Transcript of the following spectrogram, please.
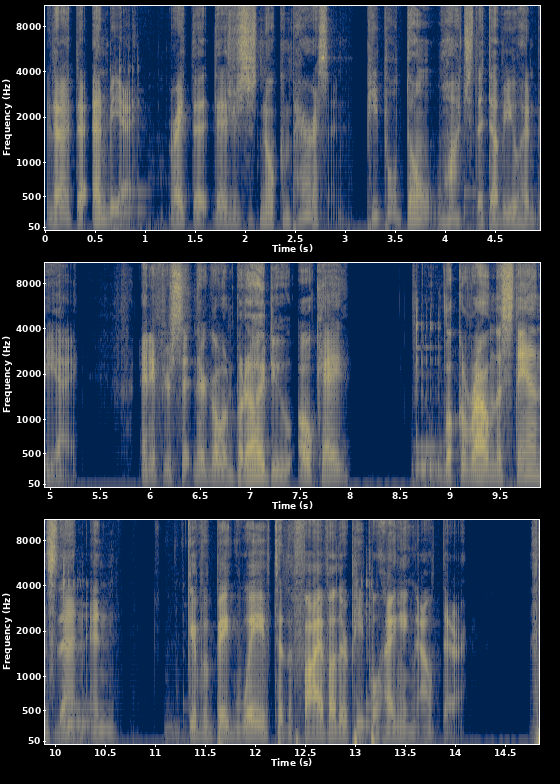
the, the NBA, right? The, there's just no comparison people don't watch the WNBA. And if you're sitting there going, but I do, okay, look around the stands then and give a big wave to the five other people hanging out there.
